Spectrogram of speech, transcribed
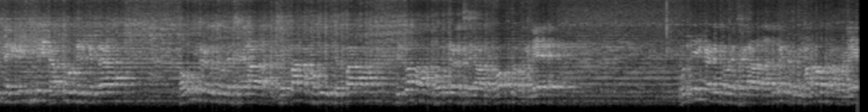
இந்த நிகழ்ச்சியை கலந்து கொண்டிருக்கின்ற பகுதிகளுடைய செயலாளர் செப்பாக்கம் பகுதி செப்பாக்கம் சிற்பப்பாக்கம் பகுதிகள செயலாளர் ரோகன் அவர்களே ஒன்றிய கழகத்தினுடைய செயலாளர் அருமைக்கல்வி மனோகர் அவர்களே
